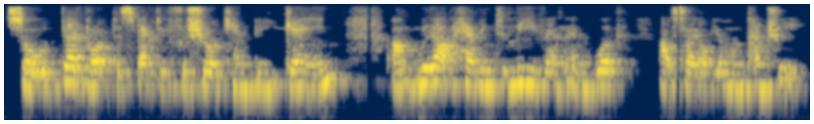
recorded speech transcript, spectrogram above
So that broad perspective for sure can be gained um, without having to leave and, and work outside of your home country.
